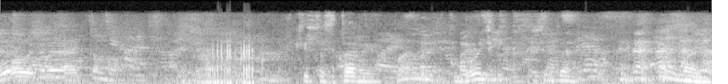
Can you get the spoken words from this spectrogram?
Ну, это. Какие-то старые памятники, бочки, всегда. Нормально.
